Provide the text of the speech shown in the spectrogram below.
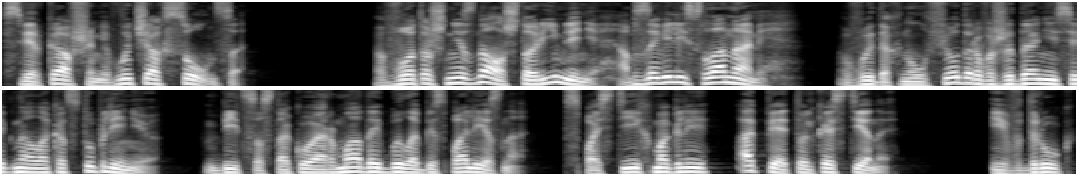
сверкавшими в лучах солнца. «Вот уж не знал, что римляне обзавелись слонами», выдохнул Федор в ожидании сигнала к отступлению. Биться с такой армадой было бесполезно. Спасти их могли опять только стены. И вдруг,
